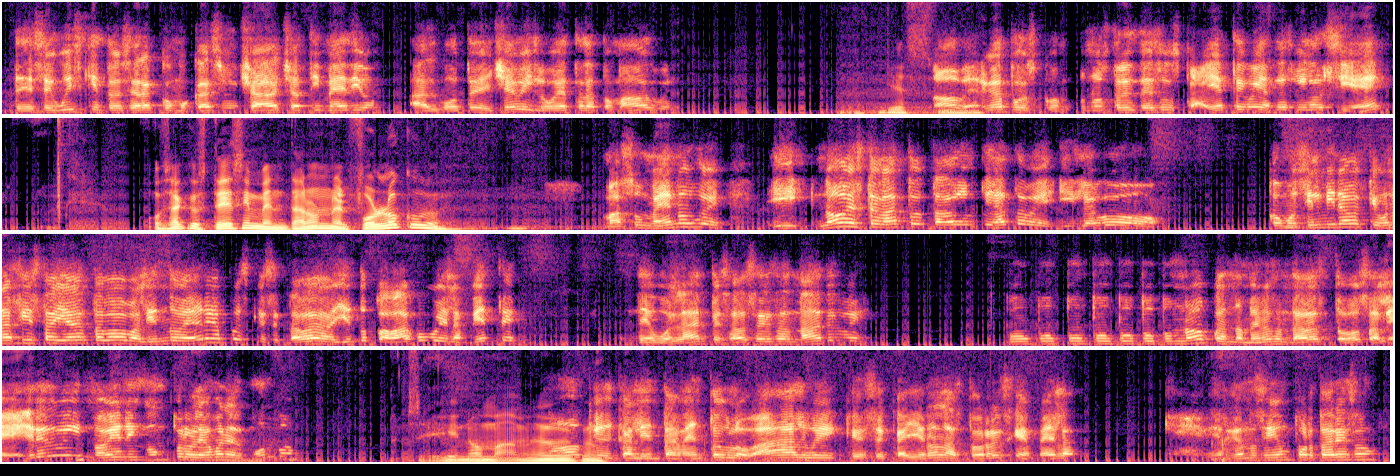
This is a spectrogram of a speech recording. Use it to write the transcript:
de ese whisky. Entonces era como casi un chat, chat y medio al bote de cheve y luego ya te la tomabas, güey. Yes. No, verga, pues con unos tres de esos, cállate, güey, ya estás bien al 100. O sea que ustedes inventaron el For Loco, güey. Más o menos, güey. Y no, este vato estaba bien pirata, güey. Y luego, como si él miraba que una fiesta ya estaba valiendo verga, pues que se estaba yendo para abajo, güey, el ambiente. De volar empezaba a hacer esas madres, güey. Pum, pum, pum, pum, pum, pum, pum. No, cuando menos andabas todos alegres, güey. No había ningún problema en el mundo. Sí, no mames. No, que el calentamiento global, güey. Que se cayeron las torres gemelas. ¿Qué verga no se iba a importar eso?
